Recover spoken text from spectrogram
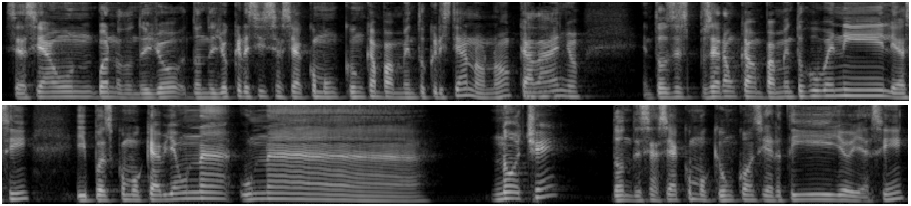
se hacía un, bueno, donde yo, donde yo crecí se hacía como un, un campamento cristiano, ¿no? Cada año. Entonces, pues era un campamento juvenil y así. Y pues como que había una, una noche donde se hacía como que un conciertillo y así.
